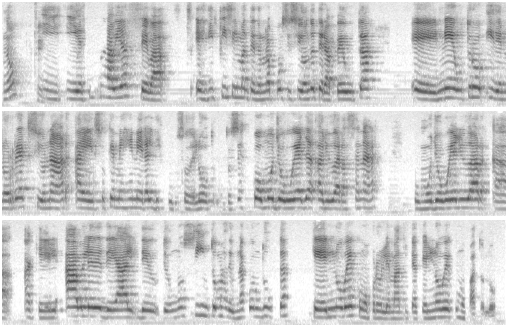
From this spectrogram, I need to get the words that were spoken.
¿no? Y, y, esa rabia se va, es difícil mantener una posición de terapeuta eh, neutro y de no reaccionar a eso que me genera el discurso del otro. Entonces, ¿cómo yo voy a ayudar a sanar? Cómo yo voy a ayudar a, que él hable de, de, unos síntomas, de una conducta que él no ve como problemática, que él no ve como patológica.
